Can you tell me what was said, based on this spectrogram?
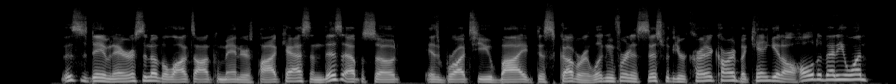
This is David Harrison of the Locked On Commanders podcast, and this episode is brought to you by Discover. Looking for an assist with your credit card but can't get a hold of anyone?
